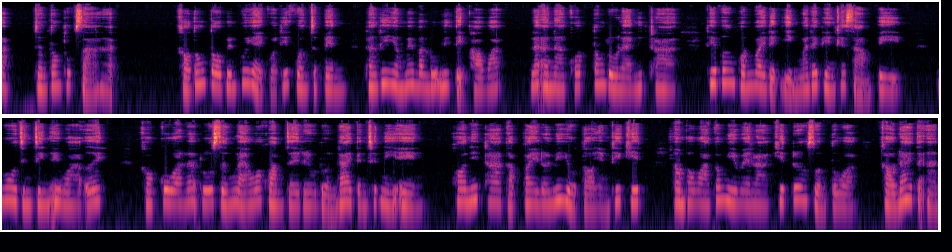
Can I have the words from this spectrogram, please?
าก จนต้องทุกข์สาหัส เขาต้องโตเป็นผู้ใหญ่กว่าที่ควรจะเป็น ทั้งที่ยังไม่บรรลุนิติภาวะ และอนาคตต้องดูแลนิทรา ที่เพิ่งพ้นวัยเด็กหญิงมาได้เพียงแค่สามปี โง่จริง ๆ ไอ้วาเอ้ย เขากลัวและรู้ซึ้งแล้วว่าความใจเร็วด่วนได้เป็นเช่นนี้เอง พอนิทากลับไปโดยไม่อยู่ต่ออย่างที่คิดอัมพวาก็มีเวลาคิดเรื่องส่วนตัว เขาได้แต่อ่าน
